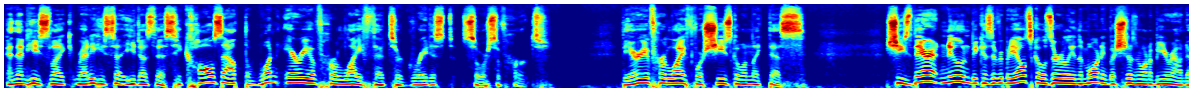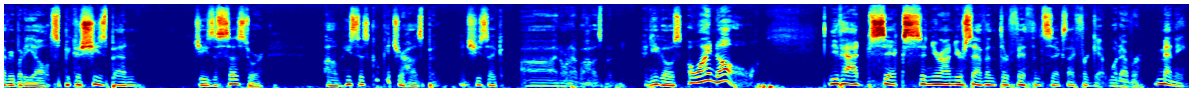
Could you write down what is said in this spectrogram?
And then he's like, ready? He said he does this. He calls out the one area of her life that's her greatest source of hurt. The area of her life where she's going like this. She's there at noon because everybody else goes early in the morning, but she doesn't want to be around everybody else because she's been. Jesus says to her, um, he says, "Go get your husband," and she's like, uh, "I don't have a husband." And he goes, "Oh, I know. You've had six, and you're on your seventh or fifth and sixth. I forget, whatever, many."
